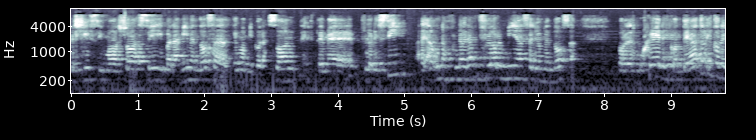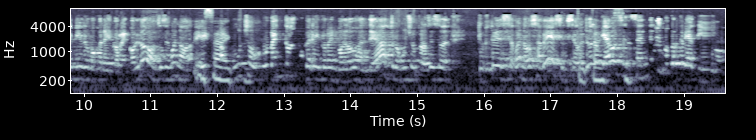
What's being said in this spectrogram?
bellísimo. Yo así, para mí Mendoza, tengo mi corazón, este, me florecí. Una, una gran flor mía salió en Mendoza con las mujeres, con teatro y con el libro Mujeres que corren con lobos. Entonces, bueno, eh, muchos cuentos Mujeres que corren con lobos al teatro, muchos procesos que ustedes, bueno, vos sabés, yo lo que hago es encender el motor creativo.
